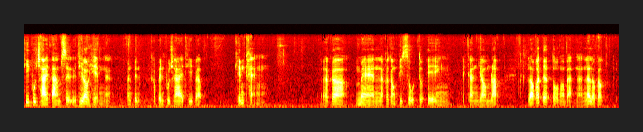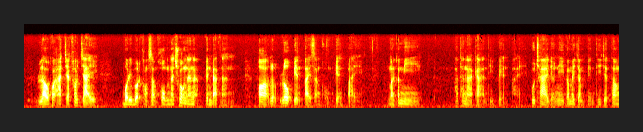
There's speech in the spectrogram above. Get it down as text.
ที่ผู้ชายตามสื่อที่เราเห็นนะมันเป็นเขาเป็นผู้ชายที่แบบเข้มแข็ง แล้วก็แมนแล้วก็ต้องพิสูจน์ตัวเองในการยอมรับ เราก็เติบโตมาแบบนั้น แล้วเราก็เราก็อาจจะเข้าใจบริบทของสังคมนะช่วงนั้นอะเป็นแบบนั้น พอโลกเปลี่ยนไปสังคมเปลี่ยนไป มันก็มีพัฒนาการที่เปลี่ยนไป ผู้ชายเดี๋ยวนี้ก็ไม่จำเป็นที่จะต้อง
